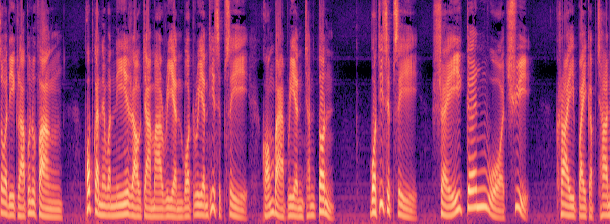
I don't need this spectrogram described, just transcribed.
สวัสดีครับเพื่อนผู้ฟัง พบกันในวันนี้เราจะมาเรียนบทเรียนที่ 14 ของแบบเรียนชั้นต้น บทที่ 14谁跟我去ใครไปกับฉัน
